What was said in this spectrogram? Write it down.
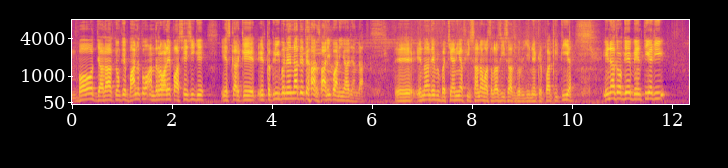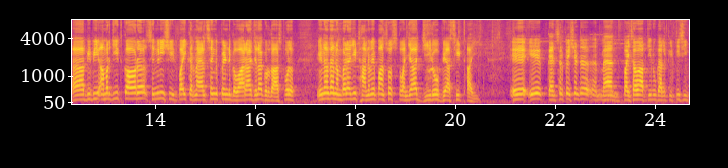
ਬਹੁਤ ਜ਼ਿਆਦਾ, ਕਿਉਂਕਿ ਬੰਨ ਤੋਂ ਅੰਦਰ ਵਾਲੇ ਪਾਸੇ ਸੀਗੇ। ਇਸ ਕਰਕੇ ਇਹ ਤਕਰੀਬਨ ਇਹਨਾਂ ਦੇ ਤੇ ਹਰ ਸਾਲ ਹੀ ਪਾਣੀ ਆ ਜਾਂਦਾ। ਤੇ ਇਹਨਾਂ ਦੇ ਵੀ ਬੱਚਿਆਂ ਦੀਆਂ ਫੀਸਾਂ ਦਾ ਮਸਲਾ ਸੀ। ਸਤਿਗੁਰੂ ਜੀ ਨੇ ਕਿਰਪਾ ਕੀਤੀ ਆ। ਇਹਨਾਂ ਤੋਂ ਅੱਗੇ ਬੇਨਤੀ ਹੈ ਜੀ ਬੀਬੀ ਅਮਰਜੀਤ ਕੌਰ, ਸਿੰਘਣੀ ਸ਼ਹੀਦ ਭਾਈ ਕਰਨੈਲ ਸਿੰਘ, ਪਿੰਡ ਗਵਾਰਾ, ਜ਼ਿਲ੍ਹਾ ਗੁਰਦਾਸਪੁਰ। ਇਹਨਾਂ ਦਾ ਨੰਬਰ ਹੈ ਜੀ 9855508228 ਇਹ ਇਹ ਕੈਂਸਰ ਪੇਸ਼ੈਂਟ ਮੈਂ ਭਾਈ ਸਾਹਿਬ ਆਪ ਜੀ ਨੂੰ ਗੱਲ ਕੀਤੀ ਸੀ।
